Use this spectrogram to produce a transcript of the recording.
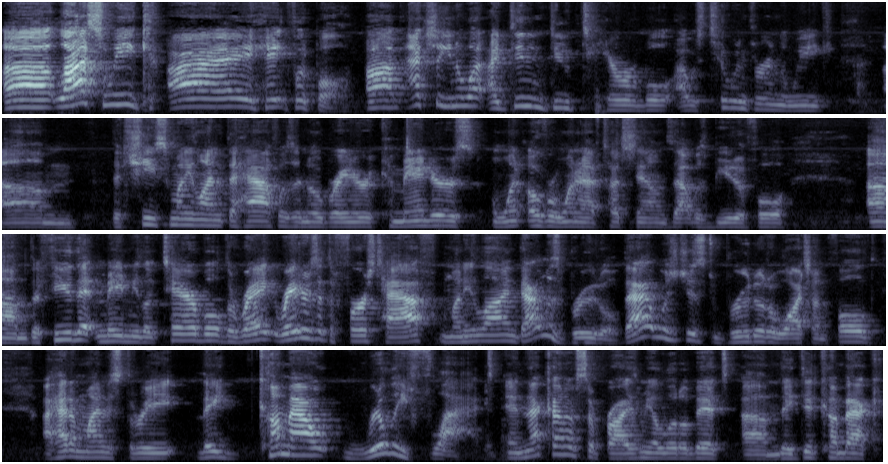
Uh, last week I hate football. Um, actually, you know what? I didn't do terrible. I was two and three in the week. Um, the Chiefs money line at the half was a no brainer. Commanders went over one and a half touchdowns. That was beautiful. Um, the few that made me look terrible, the Ra- Raiders at the first half money line, that was brutal. That was just brutal to watch unfold. I had a minus three. They come out really flat, and that kind of surprised me a little bit. Um, they did come back.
